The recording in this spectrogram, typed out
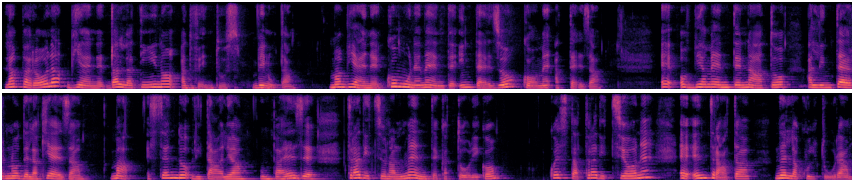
La parola viene dal latino adventus, venuta, ma viene comunemente inteso come attesa. È ovviamente nato all'interno della Chiesa, ma essendo l'Italia un paese tradizionalmente cattolico, questa tradizione è entrata nella cultura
